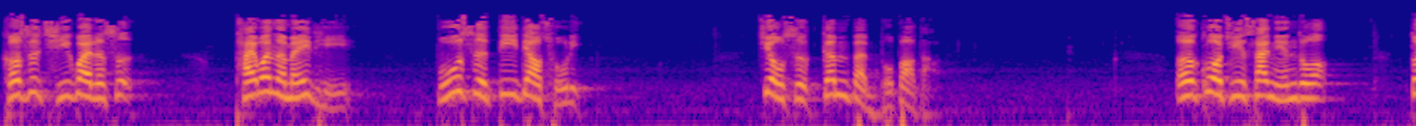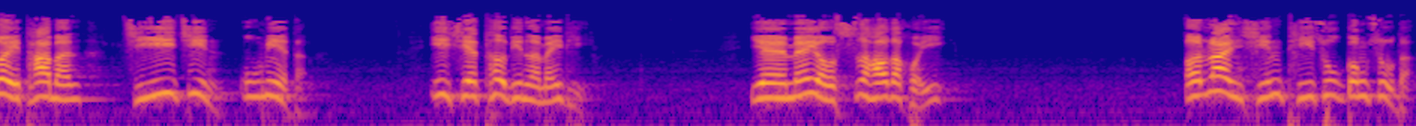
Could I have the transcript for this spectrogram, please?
可是奇怪的是，台湾的媒体不是低调处理，就是根本不报道。而过去三年多。对他们极尽污蔑的一些特定的媒体，也没有丝毫的悔意；而滥行提出公诉的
